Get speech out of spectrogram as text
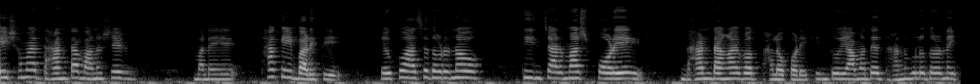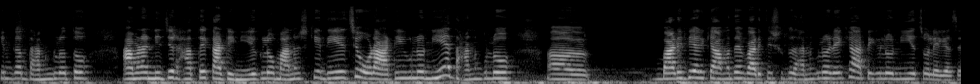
এই সময় ধানটা মানুষের মানে থাকেই বাড়িতে। কেউ কেউ আছে ধরে নাও, তিন চার মাস পরে ধান ডাঙায় বা ভালো করে। কিন্তু ওই আমাদের ধানগুলো ধরে না এখানকার ধানগুলো তো আমরা নিজের হাতে কাটিনি। এগুলো মানুষকে দিয়েছে, ওরা আটিগুলো নিয়ে ধানগুলো বাড়িতে আর কি আমাদের বাড়িতে শুধু ধানগুলো রেখে আটিগুলো নিয়ে চলে গেছে।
